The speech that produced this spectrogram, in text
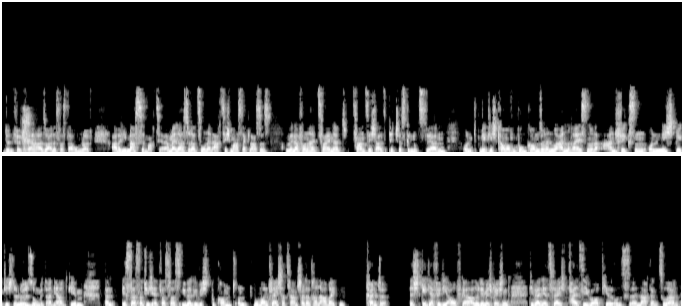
Dünnpfiff, ja, also alles, was da rumläuft. Aber die Masse macht's ja. Am Ende hast du da 280 Masterclasses und wenn davon halt 220 als Pitches genutzt werden und wirklich kaum auf den Punkt kommen, sondern nur anreißen und anfixen und nicht wirklich eine Lösung mit an die Hand geben, dann ist das natürlich etwas, was Übergewicht bekommt und wo man vielleicht als Veranstalter dran arbeiten könnte es geht ja für die auf, gell? Also dementsprechend, die werden jetzt vielleicht, falls sie überhaupt hier uns äh, Nachgang zuhören,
